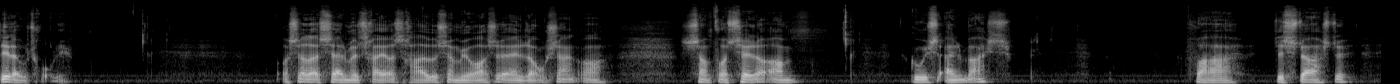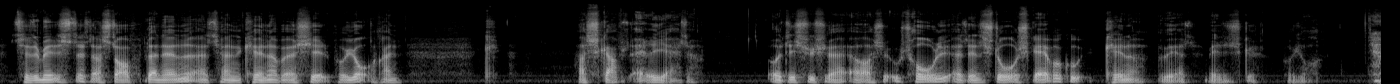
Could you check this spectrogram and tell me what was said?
Det er da utroligt. Og så er der salme 33, som jo også er en lovsang, og som fortæller om Guds almagt fra det største til det mindste. Der står blandt andet, at han kender hver sjæl på jorden. Han har skabt alle hjerter. Og det synes jeg er også utroligt, at den store skabergud kender hvert menneske på jorden. Ja.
